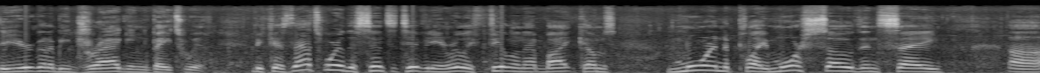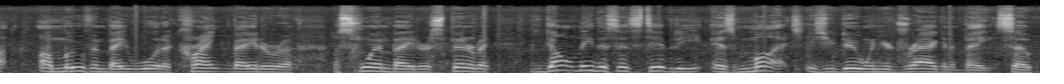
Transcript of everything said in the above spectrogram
that you're going to be dragging baits with. Because that's where the sensitivity and really feeling that bite comes more into play, more so than, say, uh, a moving bait would, a crank bait or a, a swim bait or a spinner bait. You don't need the sensitivity as much as you do when you're dragging a bait. So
